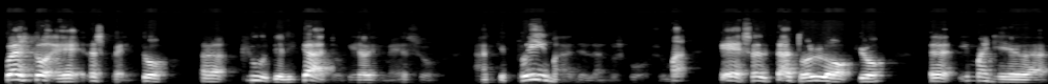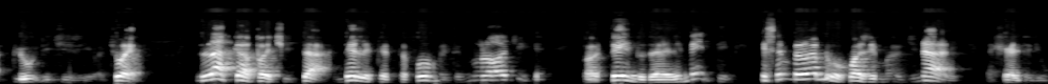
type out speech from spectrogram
Questo è l'aspetto eh, più delicato che era emerso anche prima dell'anno scorso, ma che è saltato all'occhio eh, in maniera più decisiva, cioè la capacità delle piattaforme tecnologiche, partendo da elementi che sembrerebbero quasi marginali, la scelta di un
